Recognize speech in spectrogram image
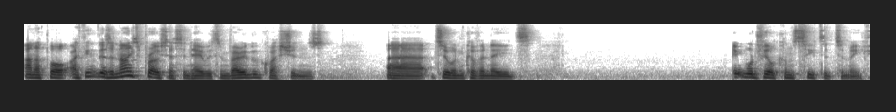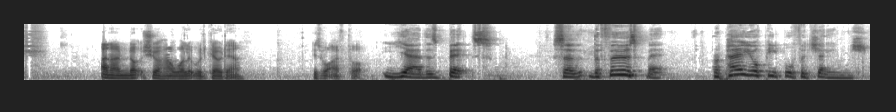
and I put I think there's a nice process in here with some very good questions uh, to uncover needs. It would feel conceited to me, and I'm not sure how well it would go down. Is what I've put. Yeah, there's bits. So the first bit: prepare your people for change,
